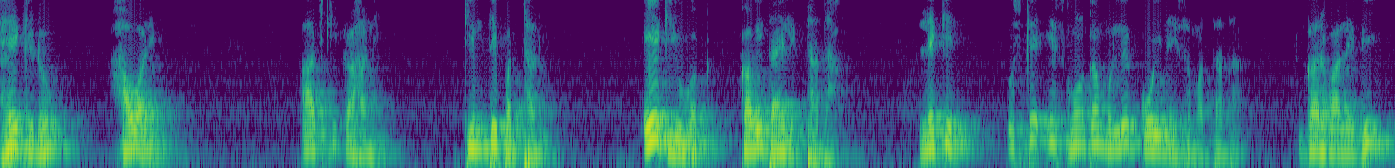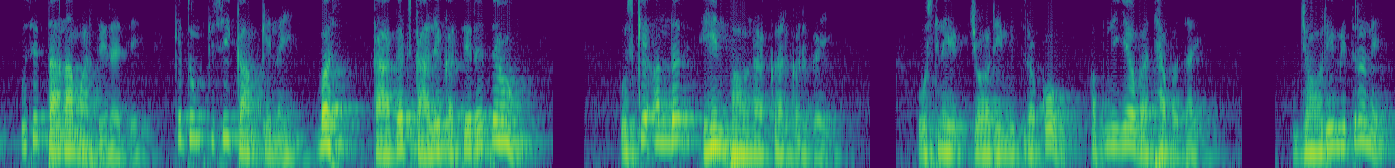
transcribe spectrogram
हे किडो हाउ आर यू आज की कहानी, कीमती पत्थर। एक युवक कविताएँ लिखता था, लेकिन उसके इस गुण का मूल्य कोई नहीं समझता था। घर वाले भी उसे ताना मारते रहते कि तुम किसी काम के नहीं, बस कागज़ काले करते रहते हो। उसके अंदर हीन भावना कर कर गई। उसने एक जौहरी मित्र को अपनी यह व्यथा बताई। जौहरी मित्र ने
